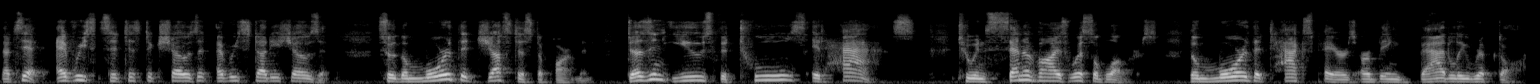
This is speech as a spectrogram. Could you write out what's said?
That's it. Every statistic shows it, every study shows it. So the more the Justice Department doesn't use the tools it has to incentivize whistleblowers, the more the taxpayers are being badly ripped off.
